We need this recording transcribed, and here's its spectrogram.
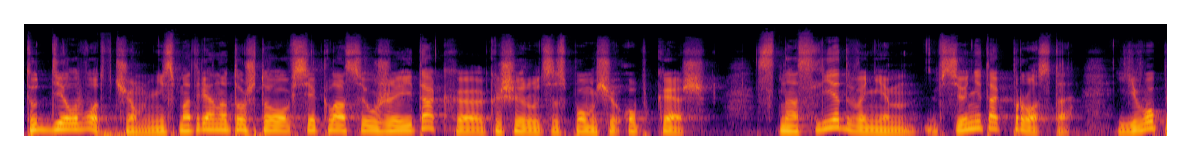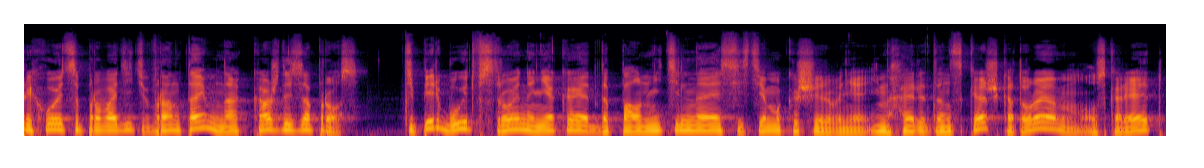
Тут дело вот в чем. Несмотря на то, что все классы уже и так э, кэшируются с помощью opcache, с наследованием все не так просто. Его приходится проводить в рантайм на каждый запрос. Теперь будет встроена некая дополнительная система кэширования Inheritance Cache, которая ускоряет.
